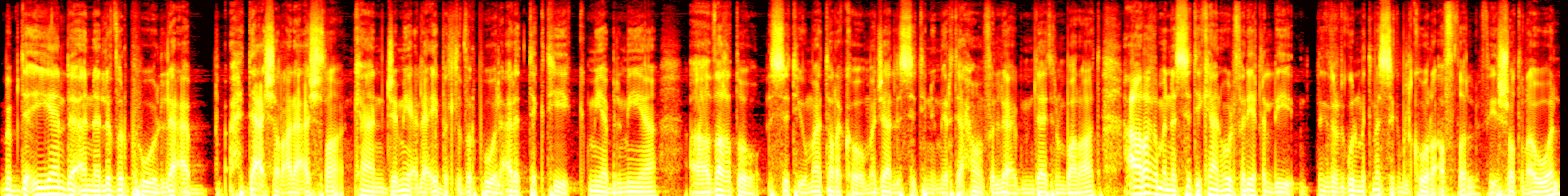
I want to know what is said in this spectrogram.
مبدئيا لأن ليفربول لعب 11 على 10 كان جميع لعيبة ليفربول على التكتيك 100% آه، ضغطوا السيتي وما تركوا مجال للسيتي إنهم يرتاحون في اللعب من بداية المباراة. على الرغم أن السيتي كان هو الفريق اللي نقدر نقول متمسك بالكورة أفضل في الشوط الأول.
